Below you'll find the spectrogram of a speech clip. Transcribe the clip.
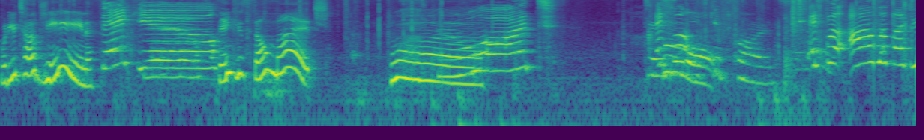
What do you tell Jean? Thank you. Thank you so much. Whoa. What? It's for gift cards. It's for all of us. We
